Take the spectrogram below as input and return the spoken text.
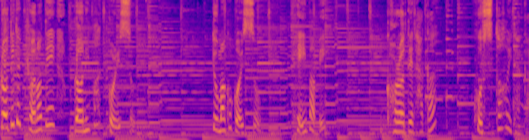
প্ৰতিটো ক্ষণতে প্ৰণিপাত কৰিছো। তোমাকো কৈছো সেইবাবেই ঘৰতে থাকা সুস্থ হৈ থাকা।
